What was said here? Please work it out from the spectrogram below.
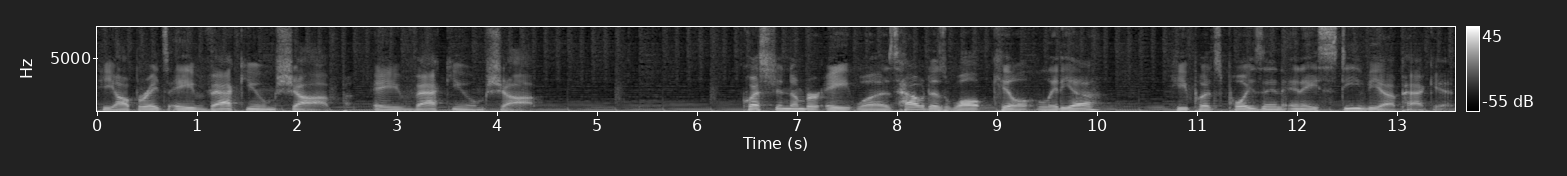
He operates a vacuum shop. A vacuum shop. Question number eight was How does Walt kill Lydia? He puts poison in a stevia packet.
